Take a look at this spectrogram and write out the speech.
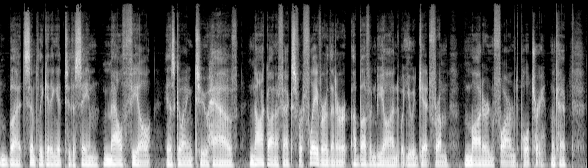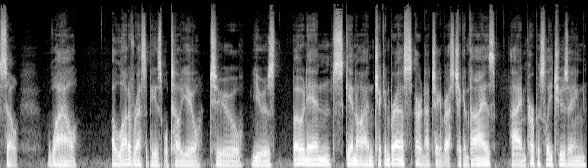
but simply getting it to the same mouth feel is going to have knock-on effects for flavor that are above and beyond what you would get from modern farmed poultry. Okay. So while a lot of recipes will tell you to use bone in, skin on chicken breasts, or not chicken breasts, chicken thighs. I'm purposely choosing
